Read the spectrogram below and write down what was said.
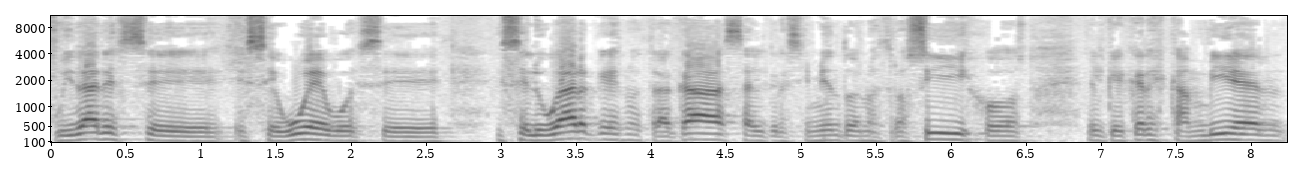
cuidar ese, ese huevo, ese, ese lugar que es nuestra casa, el crecimiento de nuestros hijos, el que crezcan bien,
